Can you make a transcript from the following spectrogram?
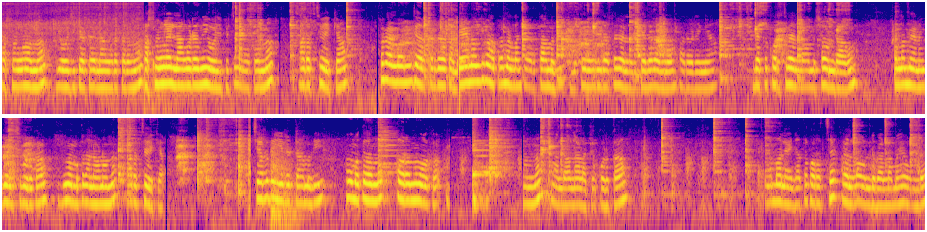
കഷ്ണങ്ങളൊന്ന് യോജിക്കട്ടെ എല്ലാം കൂടെ കിടന്ന്. കഷ്ണങ്ങളെല്ലാം കൂടെ ഒന്ന് യോജിപ്പിച്ച് നമുക്കൊന്ന് അടച്ച് വെക്കാം. ഇപ്പോൾ വെള്ളമൊന്നും ചേർക്കരുത് കേട്ടോ. വേണമെങ്കിൽ മാത്രം വെള്ളം ചേർത്താൽ മതി. നമുക്ക് ഇതിന്റെ അകത്ത് വെള്ളരിക്കല വെള്ളവും പടവലങ്ങ ഇതൊക്കെ കുറച്ച് വെള്ളാംശം ഉണ്ടാകും. വെള്ളം വേണമെങ്കിൽ ഒഴിച്ച് കൊടുക്കാം. ഇത് നമുക്ക് നല്ലോണം ഒന്ന് അടച്ചു വയ്ക്കാം ചെറു തീയിലിട്ടാൽ മതി. നമുക്ക് നമുക്കതൊന്ന് തുറന്ന് നോക്കാം. ഒന്ന് നല്ലോണം ഇളക്കി കൊടുക്കാം. നമ്മൾ അതിന്റെ അകത്ത് കുറച്ച് വെള്ളമുണ്ട്. വെള്ളമയം ഉണ്ട്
